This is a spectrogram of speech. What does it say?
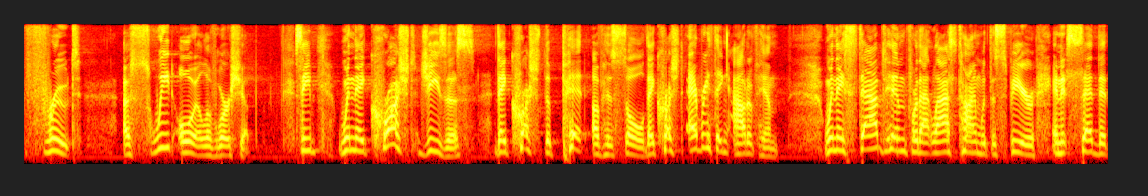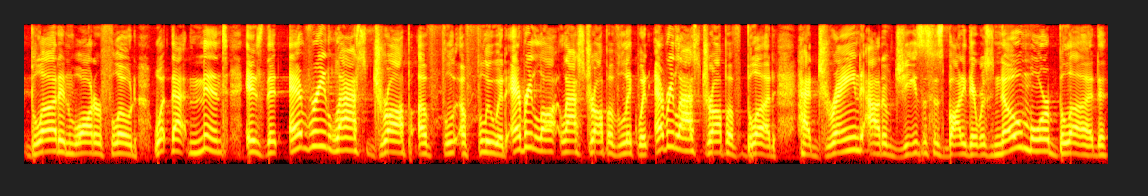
fruit, a sweet oil of worship. See, when they crushed Jesus, they crushed the pit of his soul, they crushed everything out of him. When they stabbed him for that last time with the spear, and it said that blood and water flowed, what that meant is that every last drop of, flu- of fluid, every last drop of liquid, every last drop of blood had drained out of Jesus' body. There was no more blood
